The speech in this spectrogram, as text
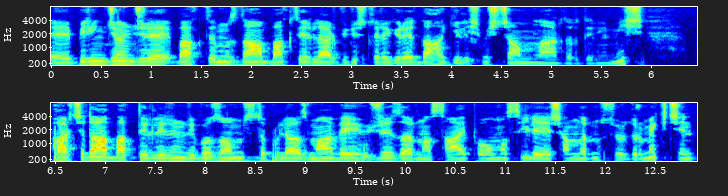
Ee, birinci öncüle baktığımızda bakteriler virüslere göre daha gelişmiş canlılardır denilmiş. Parçada bakterilerin ribozom, sitoplazma ve hücre zarına sahip olması ile yaşamlarını sürdürmek için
